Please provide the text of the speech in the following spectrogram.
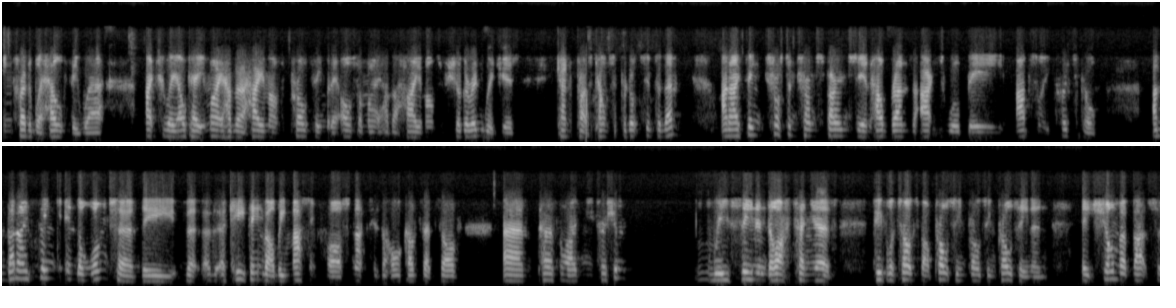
incredibly healthy, where actually, okay, it might have a high amount of protein, but it also might have a high amount of sugar in, which is kind of perhaps counterproductive for them. And I think trust and transparency and how brands act will be absolutely critical. And then I think in the long term, the, the a key thing that'll be massive for snacks is the whole concept of um, personalised nutrition. Mm-hmm. We've seen in the last ten years, people have talked about protein, protein, protein, and it's shown that that's a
